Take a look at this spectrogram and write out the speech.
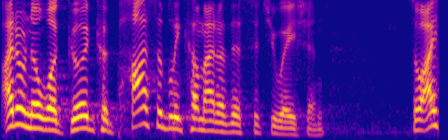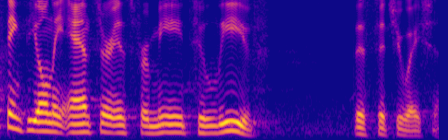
I don't know what good could possibly come out of this situation. So I think the only answer is for me to leave this situation.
